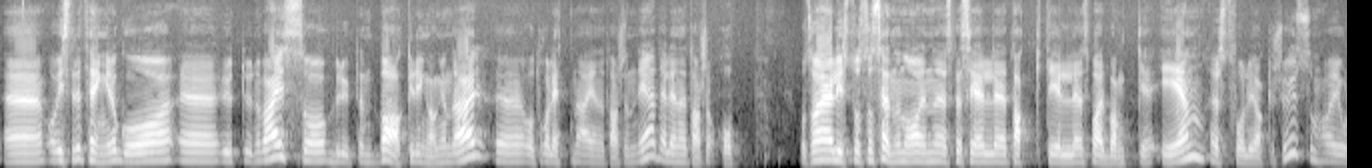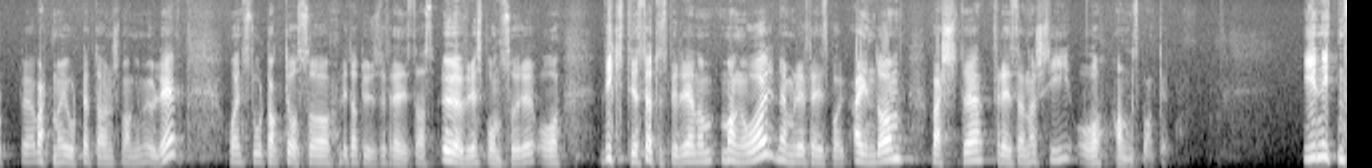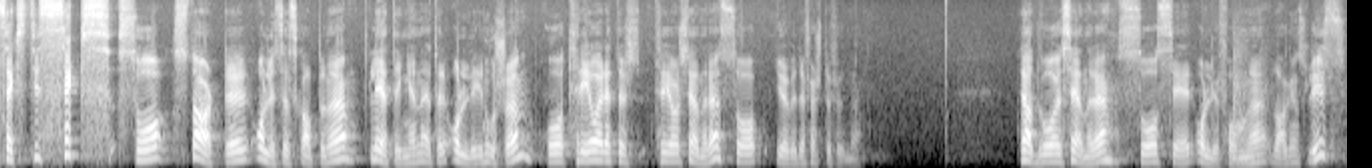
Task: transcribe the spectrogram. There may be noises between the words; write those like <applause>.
Eh, og hvis dere trenger å gå eh, ut underveis, så bruk den bakre inngangen der. eh, og toalettene er en etasje ned eller en etasje opp. Og så har jeg lyst til å sende nå en spesiell takk til Sparebank1 Østfold i Akershus, som har gjort, vært med og gjort dette arrangementet mulig. Og en stor takk til også Litteraturhuset Fredrikstads øvrige sponsorer og viktige støttespillere gjennom mange år, nemlig Fredriksborg Eiendom, Verksted, Fredrikstad Energi og Handelsbanken. I 1966 så starter oljeselskapene letingen etter olje i Nordsjøen. Og tre år, etter, tre år senere så gjør vi det første funnet. 30 år senere så ser oljefondet dagens lys.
